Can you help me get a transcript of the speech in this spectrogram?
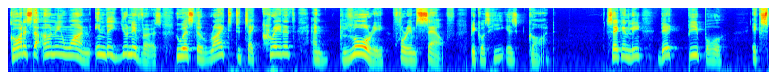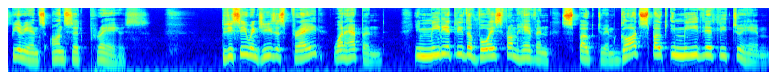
God is the only one in the universe who has the right to take credit and glory for himself because he is God. Secondly, dead people experience answered prayers. Did you see when Jesus prayed? What happened? Immediately the voice from heaven spoke to him. God spoke immediately to him.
